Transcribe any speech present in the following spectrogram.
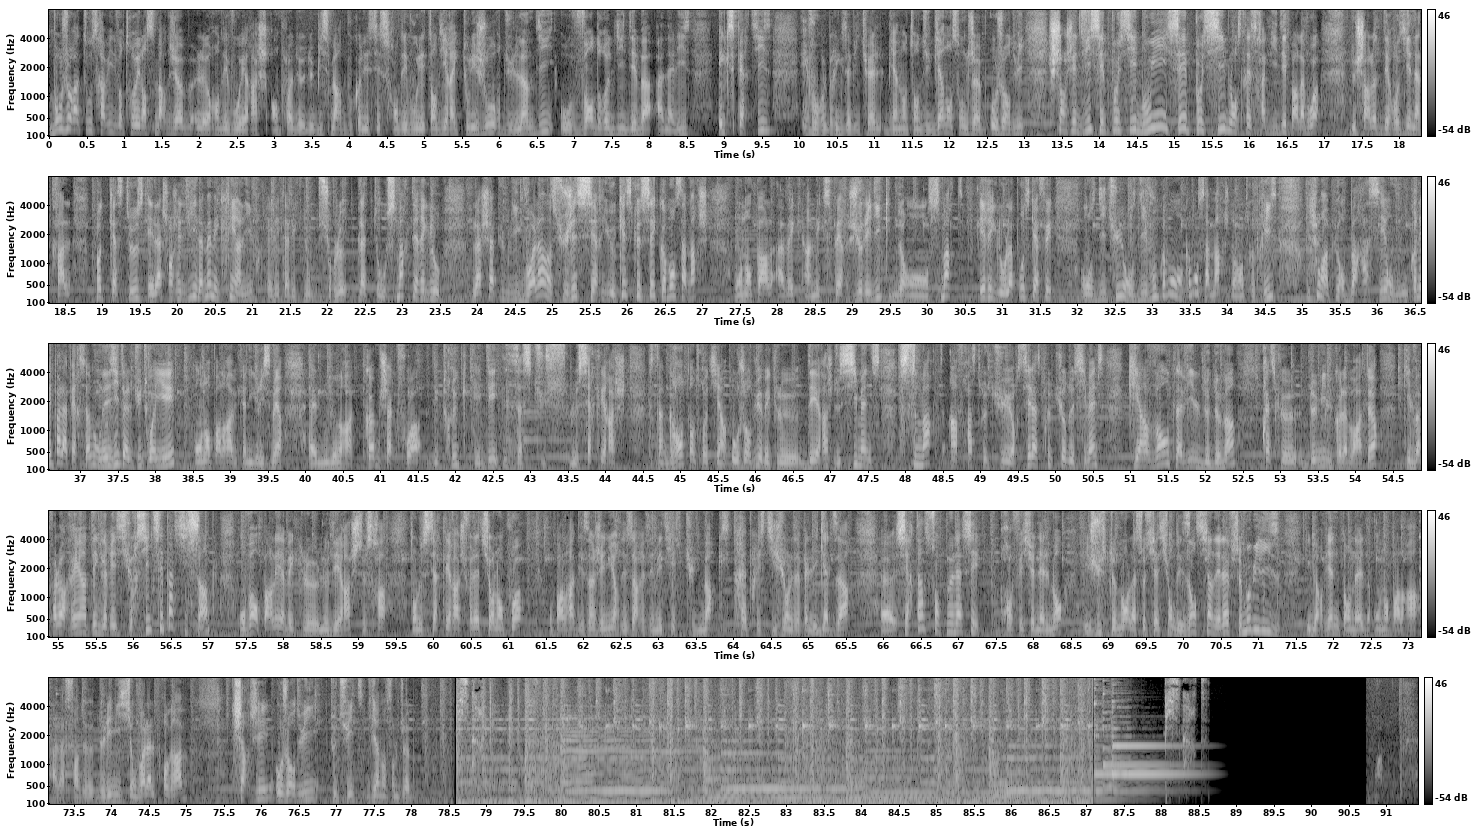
Bonjour à tous, ravi de vous retrouver dans Smart Job, le rendez-vous RH emploi de, de Bismart. Vous connaissez ce rendez-vous, il est en direct tous les jours, du lundi au vendredi, débat, analyse, expertise et vos rubriques habituelles, bien entendu, bien dans son job. Aujourd'hui, changer de vie, c'est possible, oui, c'est possible. On se laissera guider par la voix de Charlotte Desrosiers-Natral, podcasteuse. Elle a changé de vie, elle a même écrit un livre, elle est avec nous sur le plateau. Smart et réglo, l'achat public, voilà un sujet sérieux. Qu'est-ce que c'est? Comment ça marche? On en parle avec un expert juridique dans smart et réglo. La pause café, on se dit tu, on se dit vous, comment, comment ça marche dans l'entreprise? On est un peu embarrassé, on ne connaît pas la personne, on hésite à le tutoyer. On en parlera avec Annie Grismer. Elle nous donnera, comme chaque fois, des trucs et des astuces. Le cercle RH, c'est un grand entretien aujourd'hui avec le DRH de Siemens Smart Infrastructure. C'est la structure de Siemens qui invente la ville de demain, presque 2000 collaborateurs qu'il va falloir réintégrer sur site. C'est pas si simple. On va en parler avec le, le DRH. Ce sera dans le cercle Fenêtre sur l'emploi, on parlera des ingénieurs des arts et des métiers. C'est une marque très prestigieuse, on les appelle les Gazars. Euh, certains sentent menacés professionnellement et justement l'association des anciens élèves se mobilise. Ils leur viennent en aide, on en parlera à la fin de, de l'émission. Voilà le programme chargé aujourd'hui, tout de suite, bien dans son job.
